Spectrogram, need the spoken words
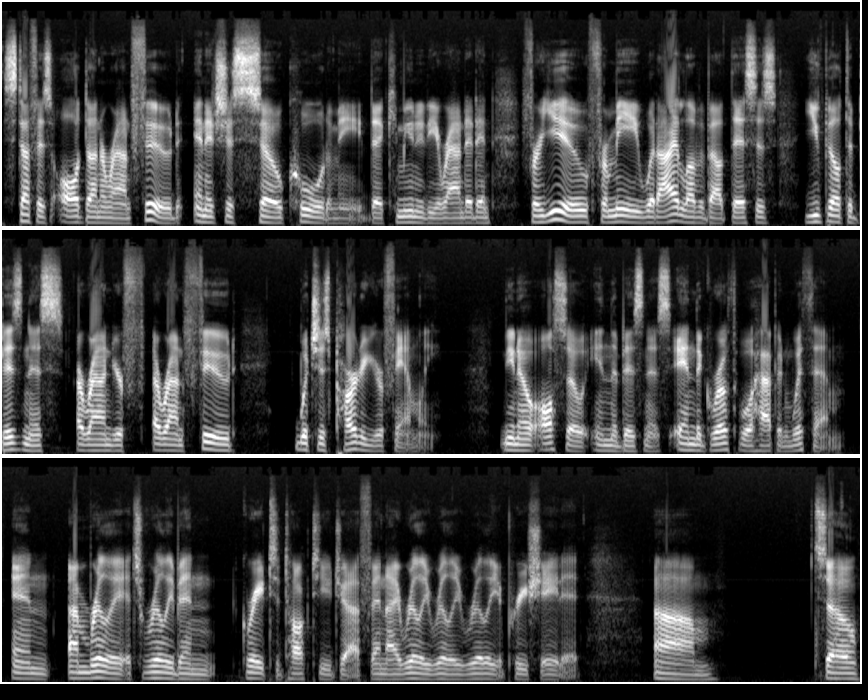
stuff is all done around food. And it's just so cool to me, the community around it. And for you, for me, what I love about this is you've built a business around your around food which is part of your family you know also in the business and the growth will happen with them and i'm really it's really been great to talk to you jeff and i really really really appreciate it um so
